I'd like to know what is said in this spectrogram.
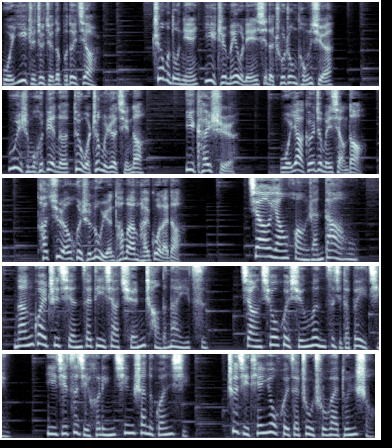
我一直就觉得不对劲儿。这么多年一直没有联系的初中同学，为什么会变得对我这么热情呢？一开始我压根就没想到，他居然会是陆源他们安排过来的。焦阳恍然大悟，难怪之前在地下全场的那一次，蒋秋会询问自己的背景以及自己和林青山的关系，这几天又会在住处外蹲守，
